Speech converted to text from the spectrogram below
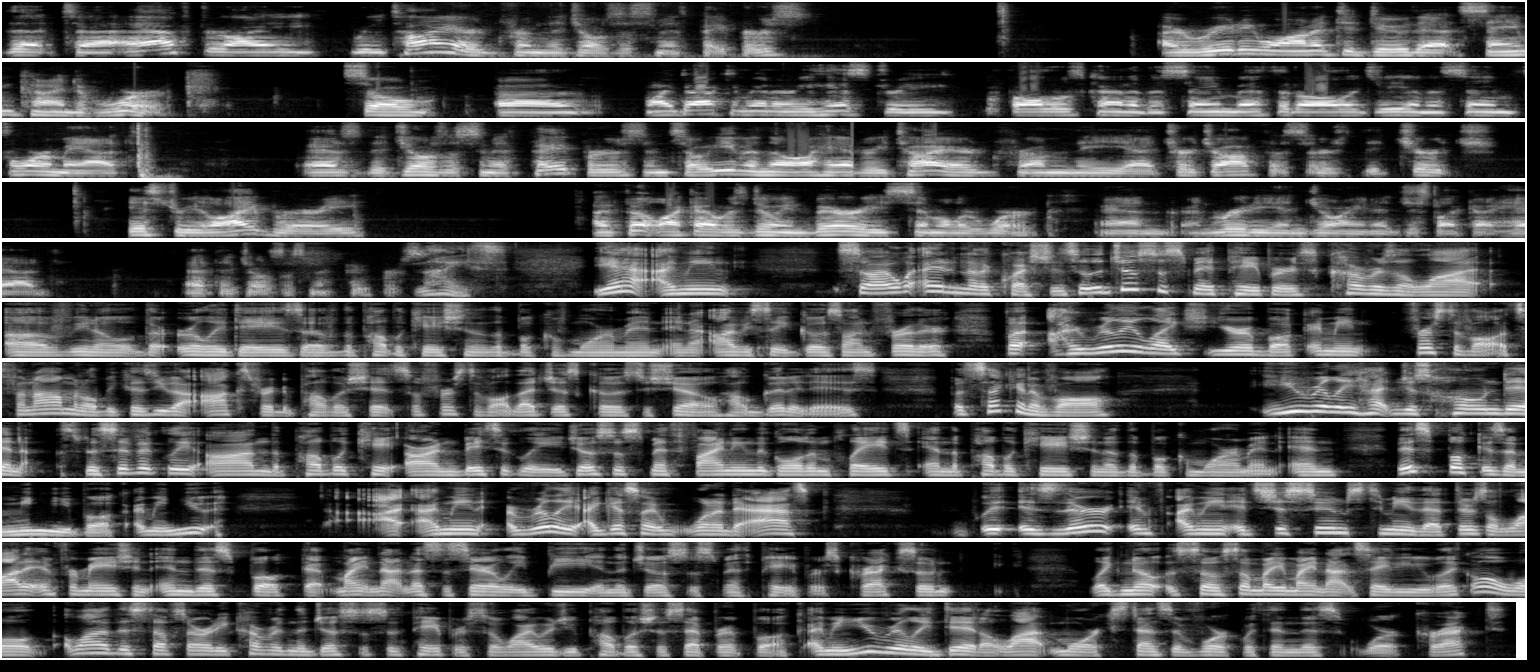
that uh, after I retired from the Joseph Smith papers, I really wanted to do that same kind of work. So uh, my documentary history follows kind of the same methodology and the same format as the Joseph Smith papers. And so, even though I had retired from the uh, church office or the church history library, I felt like I was doing very similar work and, and really enjoying it, just like I had at the Joseph Smith papers. Nice. Yeah. I mean, so I had another question. So the Joseph Smith papers covers a lot of you know the early days of the publication of the Book of Mormon, and obviously it goes on further. But I really liked your book. I mean, first of all, it's phenomenal because you got Oxford to publish it. So first of all, that just goes to show how good it is. But second of all, you really had just honed in specifically on the publication on basically Joseph Smith finding the golden plates and the publication of the Book of Mormon. And this book is a meaty book. I mean, you I, I mean, really, I guess I wanted to ask is there i mean it just seems to me that there's a lot of information in this book that might not necessarily be in the joseph smith papers correct? So like no so somebody might not say to you like oh well a lot of this stuff's already covered in the joseph smith papers so why would you publish a separate book? I mean you really did a lot more extensive work within this work correct?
